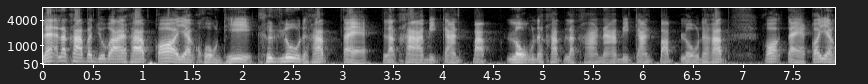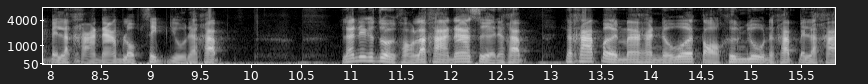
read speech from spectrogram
และราคาปัจจุบันครับ ก็ยังคงที่ครึ่งลูกนะครับ แต่ราคามีการปรับลงนะครับ ราคาน้ำมีการปรับลงนะครับ ก็แต่ก็ยังเป็นราคาน้ำลบสิบอยู่นะครับ และนี่ก็ส่วนของราคาหน้าเสือนะครับ ราคาเปิดมาฮันโนเวอร์ต่อครึ่งลูกนะครับ เป็นราคา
